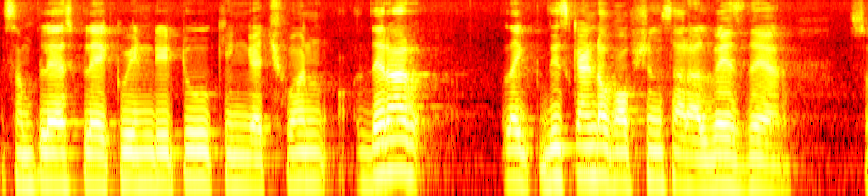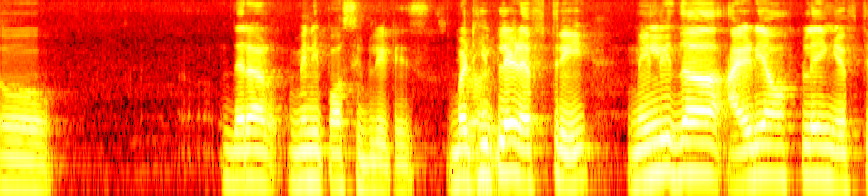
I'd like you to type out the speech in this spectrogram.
some players play queen d2 king h1 there are like this kind of options are always there so there are many possibilities but he played f3 mainly the idea of playing f3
